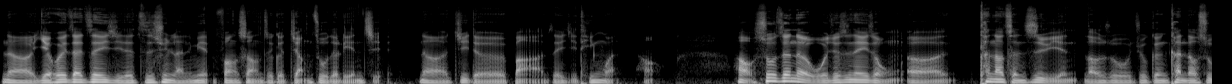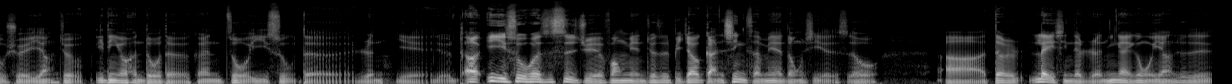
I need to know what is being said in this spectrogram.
那也会在这一集的资讯栏里面放上这个讲座的连接。那记得把这一集听完。好，好说真的，我就是那种呃，看到城市语言，老实说，就跟看到数学一样，就一定有很多的可能做艺术的人，也呃，艺术或者是视觉方面，就是比较感性层面的东西的时候啊的类型的人，应该也跟我一样，就是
